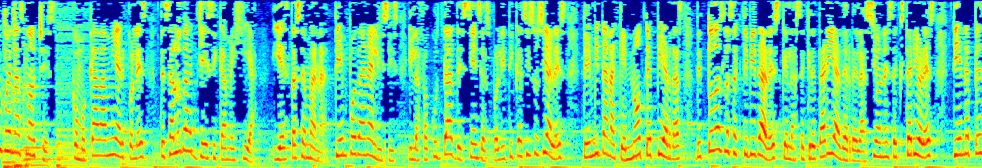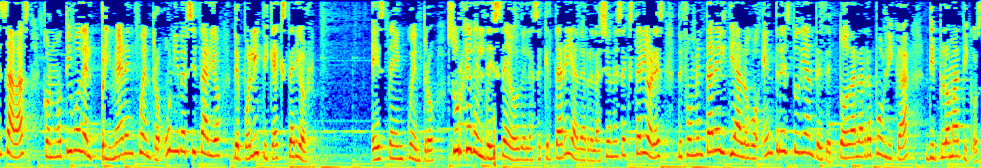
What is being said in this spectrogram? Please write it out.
Muy buenas noches. Como cada miércoles, te saluda Jessica Mejía y esta semana Tiempo de Análisis y la Facultad de Ciencias Políticas y Sociales te invitan a que no te pierdas de todas las actividades que la Secretaría de Relaciones Exteriores tiene pensadas con motivo del primer encuentro universitario de política exterior. Este encuentro surge del deseo de la Secretaría de Relaciones Exteriores de fomentar el diálogo entre estudiantes de toda la República, diplomáticos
